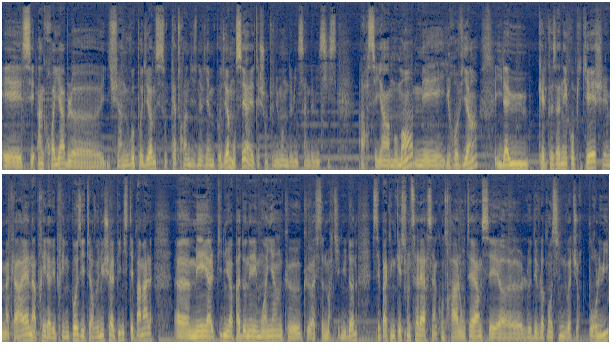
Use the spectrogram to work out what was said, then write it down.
Et c'est incroyable. Euh, il fait un nouveau podium. C'est son 99e podium. On sait, hein, il était champion du monde 2005-2006. Alors c'est il y a un moment, mais il revient. Il a eu quelques années compliquées chez McLaren. Après, il avait pris une pause. Il était revenu chez Alpine. C'était pas mal, euh, mais Alpine lui a pas donné les moyens que, que Aston Martin lui donne. C'est pas qu'une question de salaire. C'est un contrat à long terme. C'est euh, le développement aussi d'une voiture pour lui.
